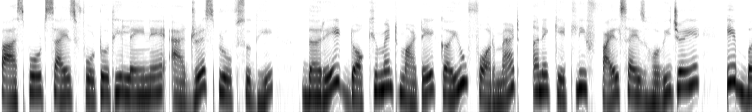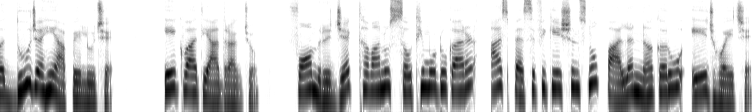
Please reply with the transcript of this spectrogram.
પાસપોર્ટ સાઇઝ ફોટોથી લઈને એડ્રેસ પ્રૂફ સુધી દરેક ડોક્યુમેન્ટ માટે કયું ફોર્મેટ અને કેટલી ફાઇલ સાઇઝ હોવી જોઈએ એ બધું જ અહીં આપેલું છે. એક વાત યાદ રાખજો, ફોર્મ રિજેક્ટ થવાનું સૌથી મોટું કારણ આ સ્પેસિફિકેશન્સનું પાલન ન કરવું એ જ હોય છે.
